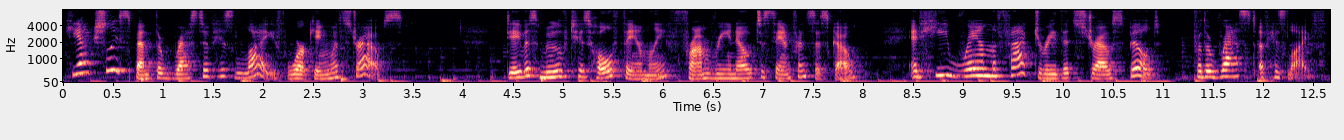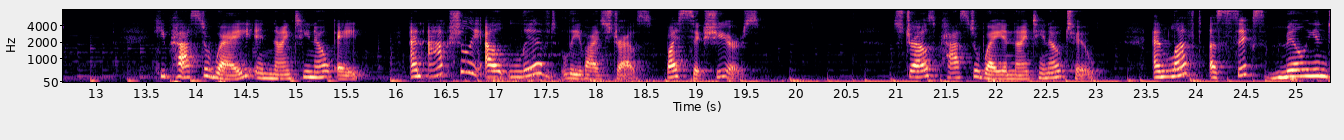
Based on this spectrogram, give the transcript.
he actually spent the rest of his life working with Strauss. Davis moved his whole family from Reno to San Francisco, and he ran the factory that Strauss built for the rest of his life. He passed away in 1908 and actually outlived Levi Strauss by six years. Strauss passed away in 1902 and left a $6 million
